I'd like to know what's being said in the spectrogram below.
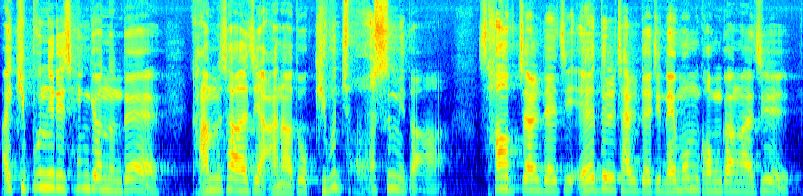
아니, 기쁜 일이 생겼는데 감사하지 않아도 기분 좋습니다. 사업 잘 되지, 애들 잘 되지, 내 몸 건강하지.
